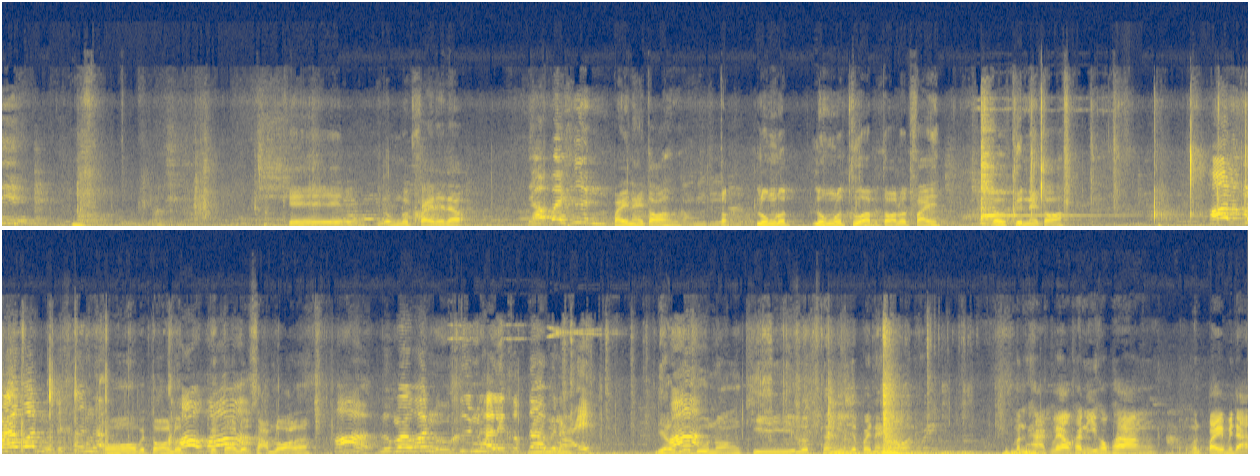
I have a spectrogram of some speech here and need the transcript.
ดิโอ เค ลงรถไฟได้แล้ว เดี๋ยวไปขึ้น ไปไหนต่อต่อลงรถลงรถทัวร์ไปต่อรถไฟ แล้วขึ้นไหนต่อ พ่อรู้ไหมว่าหนูจะขึ้นอ๋อไปต่อรถพ่อพ่อไปต่อรถสามล้อเหรอ พ่อรู้ไหมว่าหนูขึ้นเฮลิคอปเตอร์ไปไหน เดี๋ยวพ่อเดี๋ยวดูน้องขี่รถคันนี้จะไปไหนต่อเนี่ยมันหักแล้วคันนี้เขาพัง มันไปไม่ได้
